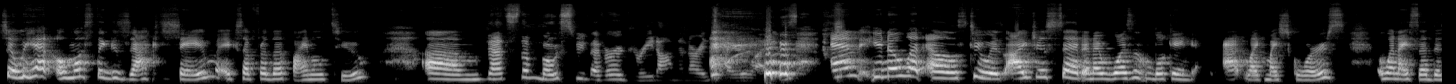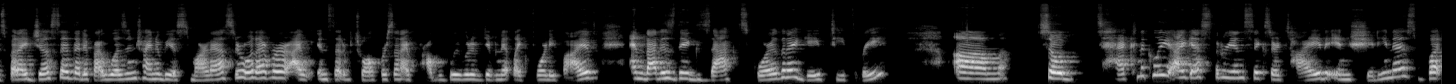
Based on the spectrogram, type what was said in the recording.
So we had almost the exact same, except for the final two. Um, That's the most we've ever agreed on in our entire lives. and you know what else too is I just said, and I wasn't looking at like my scores when I said this, but I just said that if I wasn't trying to be a smartass or whatever, I instead of 12%, I probably would have given it like 45. And that is the exact score that I gave T3. Um, so technically, I guess three and six are tied in shittiness, but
